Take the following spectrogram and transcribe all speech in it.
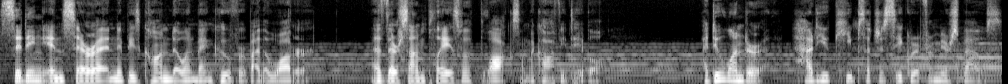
Sitting in Sara and Nippy's condo in Vancouver by the water, as their son plays with blocks on the coffee table, I do wonder how do you keep such a secret from your spouse?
